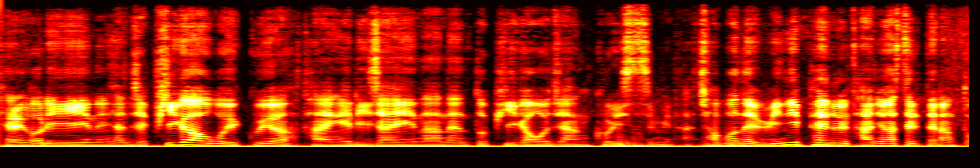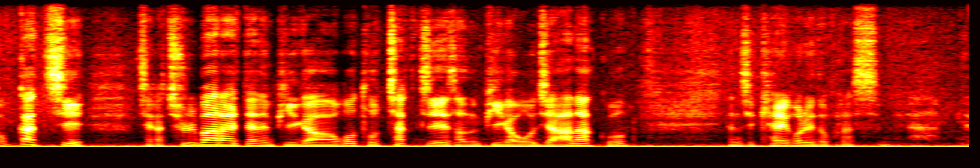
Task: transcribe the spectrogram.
캘거리는 현재 비가 오고 있고요. 다행히 리자이나는 또 비가 오지 않고 있습니다. 저번에 위니펙을 다녀왔을 때랑 똑같이 제가 출발할 때는 비가 오고 도착지에서는 비가 오지 않았고 현재 캘거리도 그렇습니다. 네.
